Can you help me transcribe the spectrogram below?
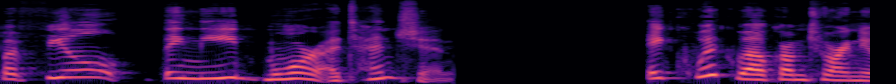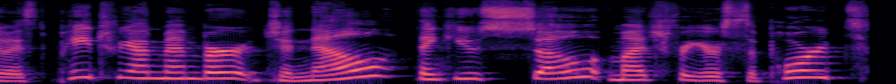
but feel they need more attention. A quick welcome to our newest Patreon member, Janelle. Thank you so much for your support.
